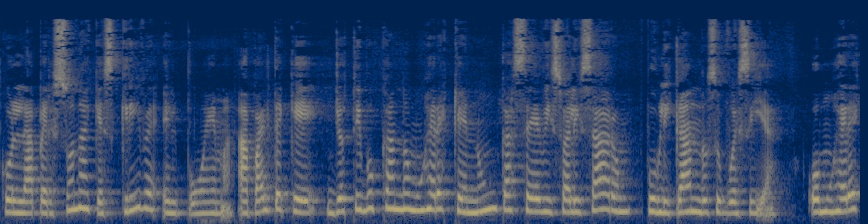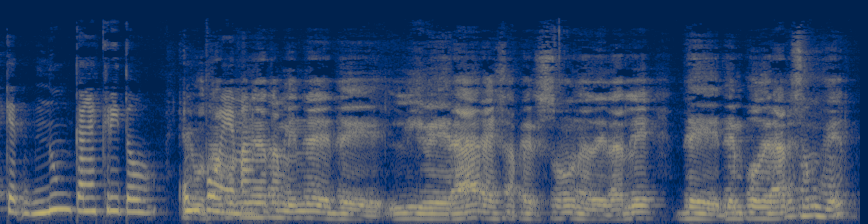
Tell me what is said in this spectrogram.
con la persona que escribe el poema. Aparte que yo estoy buscando mujeres que nunca se visualizaron publicando su poesía o mujeres que nunca han escrito un poema. también de, liberar a esa persona, de darle, de, empoderar a esa mujer.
